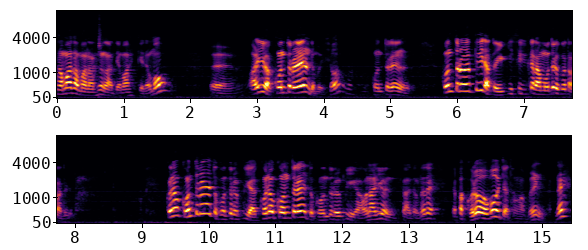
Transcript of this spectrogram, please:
様々な符が出ますけども、えー、あるいはコントロール N でもいいでしょ？コントロール N。コントロール P だと行き過ぎから戻ることができます。このコントロール N とコントロール P は、このコントロール N とコントロール P が同じように使われているので、やっぱこれを覚えておいた方が便利だね。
